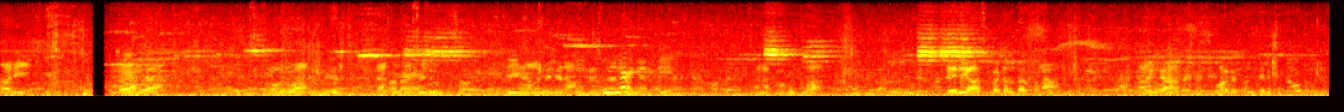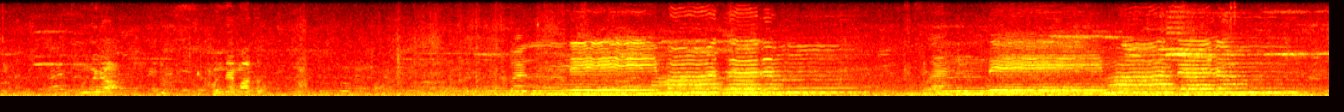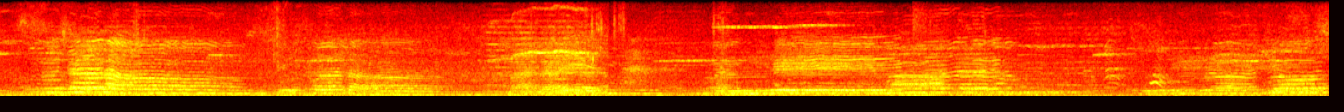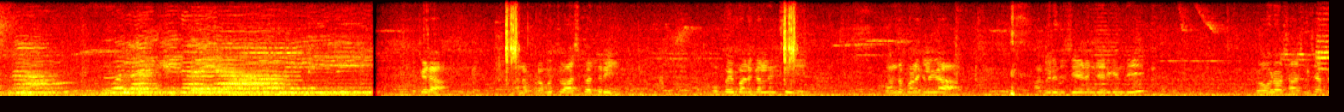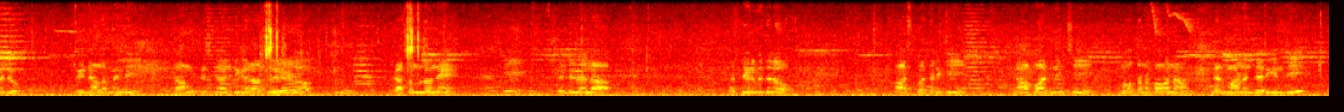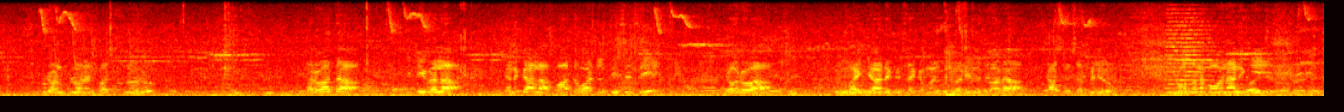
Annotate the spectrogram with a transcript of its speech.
ఒకసారి. గౌరవ శాసనసభ్యులు శ్రీ నల్లమిల్లి రామకృష్ణ గారికి మన ప్రభుత్వ డైరీ హాస్పిటల్ తరఫున ఘనంగా స్వాగతం తెలుపుతూ ముందుగా వందే మాత్రం. వందే మాతరం. వందే ప్రభుత్వ ఆసుపత్రి ముప్పై పడకల నుంచి వంద పడకలుగా అభివృద్ధి చేయడం జరిగింది. గౌరవ శాసనసభ్యులు శ్రీ నల్లమల్లి రామకృష్ణారెడ్డి గారి ఆధ్వర్యంలో గతంలోనే రెండు వేల పద్దెనిమిదిలో ఆసుపత్రికి నాబార్డ్ నుంచి నూతన భవన నిర్మాణం జరిగింది. Ground floor and first floor. తర్వాత ఇటీవల వెనకాల పాత వాటిని తీసేసి గౌరవ వైద్య ఆరోగ్య శాఖ మంత్రివర్యుల ద్వారా శాసనసభ్యులు నూతన భవనానికి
